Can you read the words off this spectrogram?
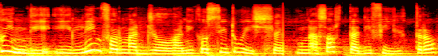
Quindi l'Informa Giovani costituisce una sorta di filtro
